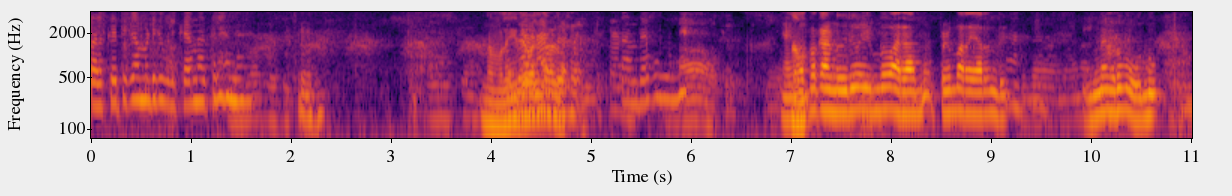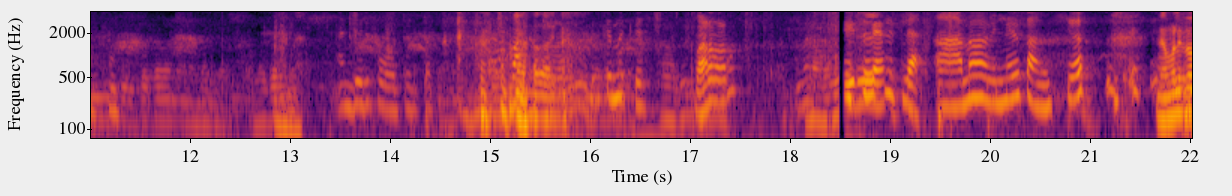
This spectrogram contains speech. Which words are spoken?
വിളക്കെത്തിക്കാൻ വേണ്ടിട്ട് വിളിക്കാൻ നോക്കലാണ്. ഞങ്ങളിപ്പോ കണ്ണൂര് വരുമ്പോ വരാന്ന് എപ്പോഴും പറയാറുണ്ട്. ഇന്ന് അങ്ങോട്ട് പോന്നു. നമ്മളിപ്പോ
